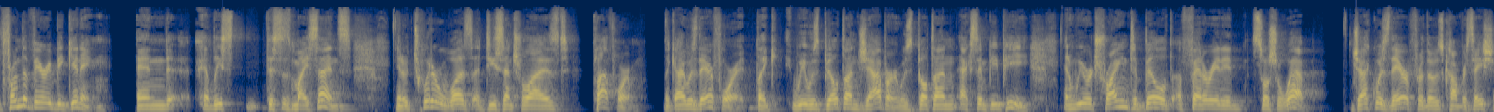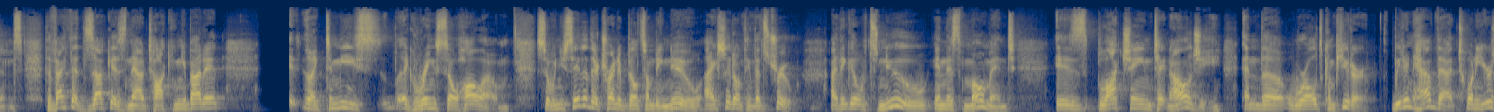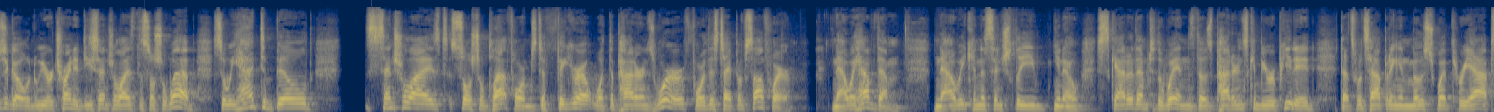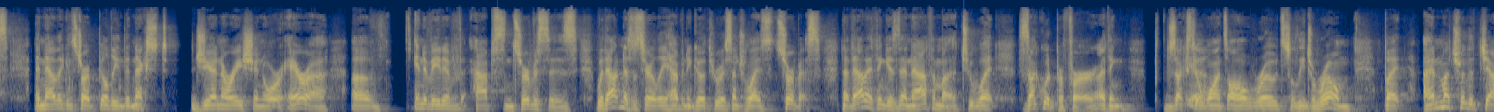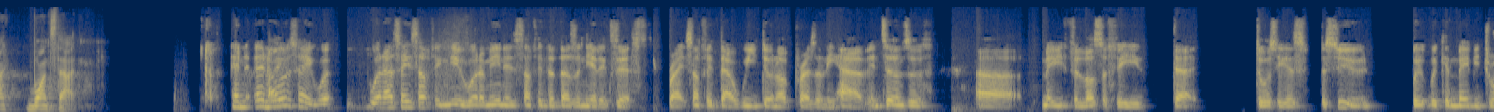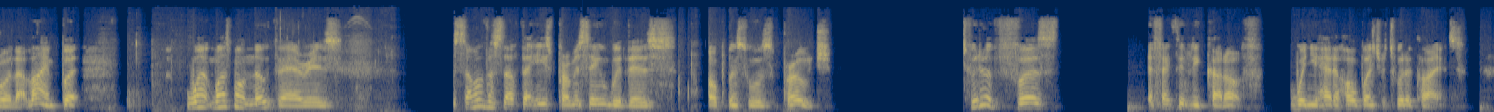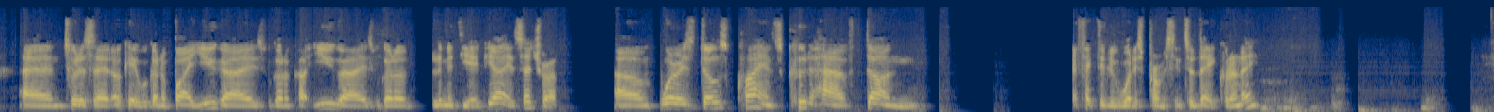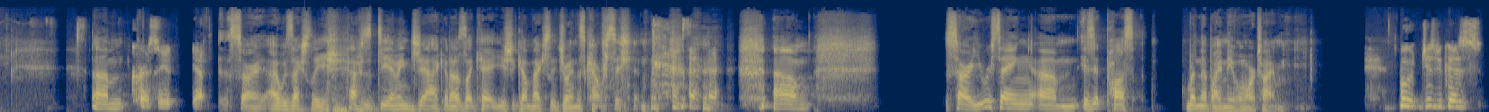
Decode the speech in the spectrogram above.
from the very beginning, and at least this is my sense, you know, Twitter was a decentralized platform like I was there for it. Like it was built on Jabber, it was built on XMPP, and we were trying to build a federated social web. Jack was there for those conversations. The fact that Zuck is now talking about it, it, like to me, like rings so hollow. So when you say that they're trying to build something new, I actually don't think that's true. I think what's new in this moment is blockchain technology and the world computer. We didn't have that 20 years ago when we were trying to decentralize the social web. So we had to build centralized social platforms to figure out what the patterns were for this type of software. Now we have them. Now we can essentially, you know, scatter them to the winds. Those patterns can be repeated. That's what's happening in most Web3 apps. And now they can start building the next generation or era of innovative apps and services without necessarily having to go through a centralized service. Now that I think is anathema to what Zuck would prefer. I think Zuck yeah. still wants all roads to lead to Rome, but I'm not sure that Jack wants that. And and I will say when I say something new, what I mean is something that doesn't yet exist, right? Something that we do not presently have in terms of uh, maybe philosophy that Dorsey has pursued. We, we can maybe draw that line, but one, one small note there is some of the stuff that he's promising with this open source approach. Twitter first effectively cut off when you had a whole bunch of Twitter clients. And Twitter said, okay, we're going to buy you guys, we're going to cut you guys, we're going to limit the API, etc. Um, whereas those clients could have done effectively what is promising today, couldn't they? Um, Chris, yeah. Sorry, I was actually I was DMing Jack, and I was like, "Hey, you should come actually join this conversation." um, sorry, you were saying, um, is it possible? Run that by me one more time. Well, just because,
